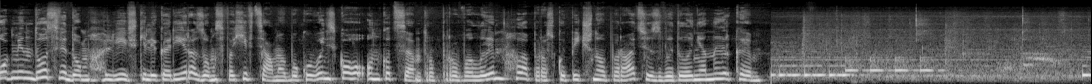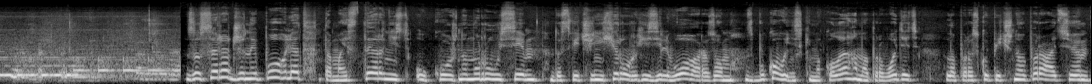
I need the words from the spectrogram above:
Обмін досвідом львівські лікарі разом з фахівцями Буковинського онкоцентру провели лапароскопічну операцію з видалення нирки. Зосереджений погляд та майстерність у кожному русі. Досвідчені хірурги зі Львова разом з буковинськими колегами проводять лапароскопічну операцію.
